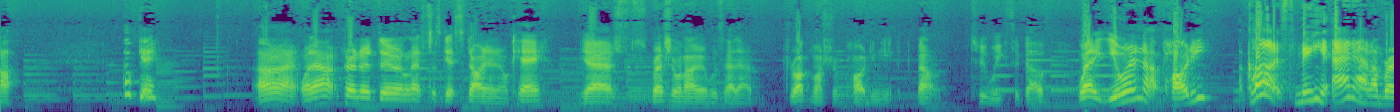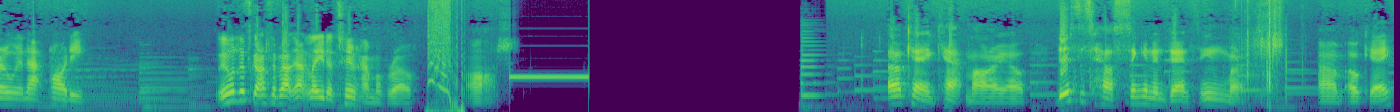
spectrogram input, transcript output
Ah. Okay. Alright, without further ado, let's just get started, okay? Yes, especially when I was at that drug mushroom party about two weeks ago. Wait, you were in that party? Of course, me and Hammer Bro were in that party. We will discuss about that later too, Hammer Bro. Oh, Okay, Cat Mario. This is how singing and dancing works. Um, okay.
